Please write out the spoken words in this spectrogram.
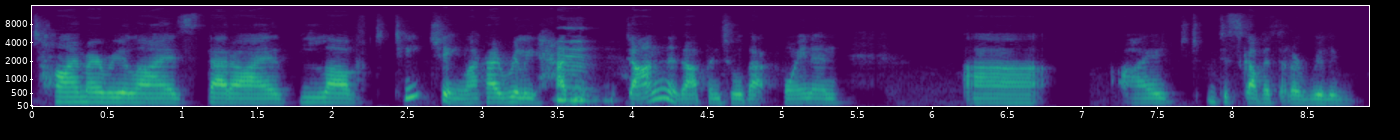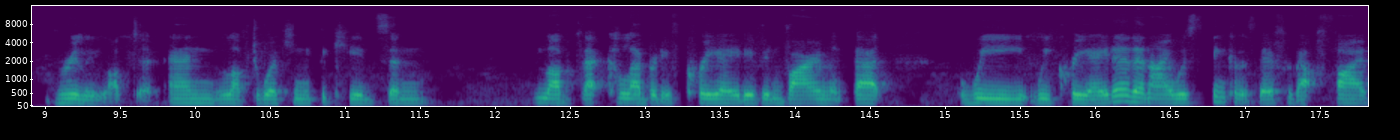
time I realized that I loved teaching. Like I really hadn't done it up until that point, and uh, I discovered that I really, really loved it and loved working with the kids and loved that collaborative, creative environment that we we created. And I was think I was there for about five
